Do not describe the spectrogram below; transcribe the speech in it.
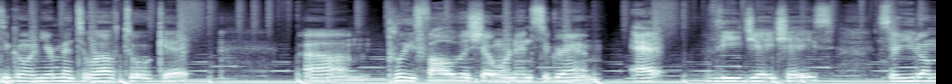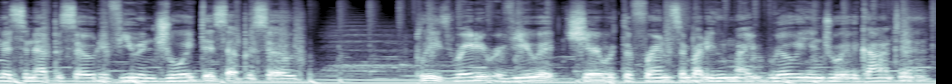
to go in your mental health toolkit. Um, please follow the show on Instagram at VJ Chase so you don't miss an episode. If you enjoyed this episode, please rate it, review it, share it with a friend, somebody who might really enjoy the content.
